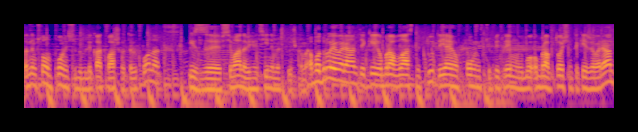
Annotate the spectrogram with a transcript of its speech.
одним словом, повністю дублікат вашого телефону. Телефона із е, всіма навігаційними штучками. Або другий варіант, який обрав власник тут, і я його повністю підтримую, бо обрав точно такий же варіант.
